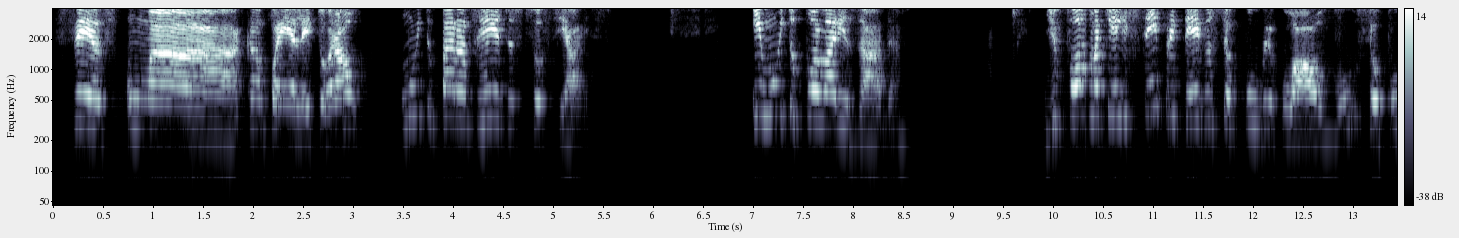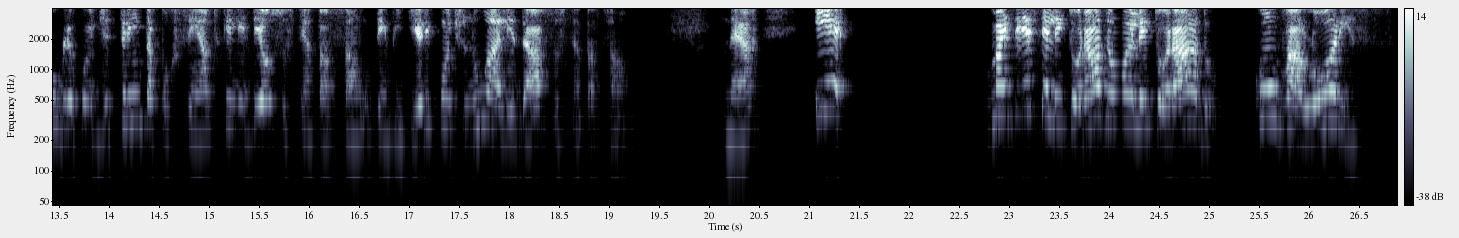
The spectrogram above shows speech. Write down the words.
fez uma campanha eleitoral muito para as redes sociais e muito polarizada, de forma que ele sempre teve o seu público-alvo, seu público de 30%, que lhe deu sustentação o tempo inteiro e continua a lhe dar sustentação, né? E, mas esse eleitorado é um eleitorado com valores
